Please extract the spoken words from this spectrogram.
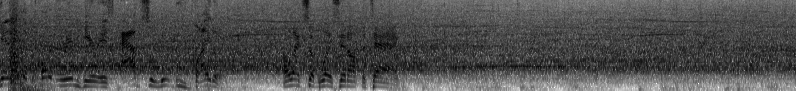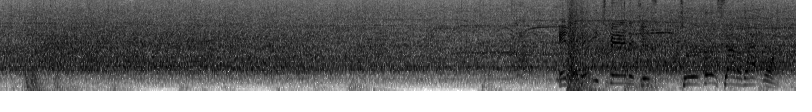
Getting the partner in here is absolutely vital. Alexa Bliss in off the tag. And Paige manages to reverse out of that one.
